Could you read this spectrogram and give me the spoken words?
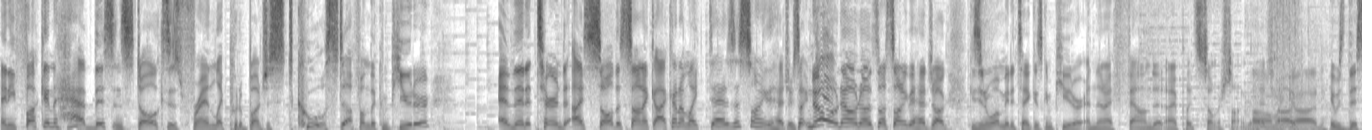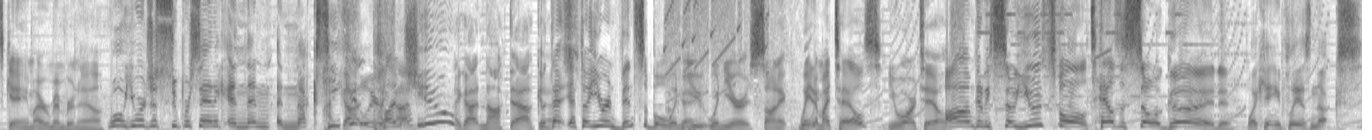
and he fucking had this installed because his friend like put a bunch of cool stuff on the computer. And then it turned. I saw the Sonic icon. I'm like, Dad, is this Sonic the Hedgehog? He's like, No, no, no, it's not Sonic the Hedgehog. Because he didn't want me to take his computer. And then I found it. and I played so much Sonic the Oh my God. It was this game. I remember now. Well, you were just Super Sonic and then a Knux. He could punch you. I got knocked out, guys. But that, I thought you were invincible when you when you're Sonic. Wait, am I Tails? you are Tails. Oh, I'm gonna be so useful. Tails is so good. Why can't you play as Knux?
